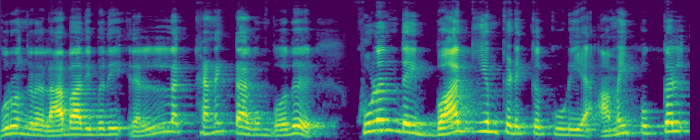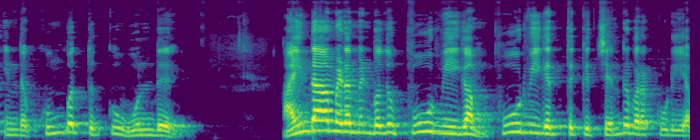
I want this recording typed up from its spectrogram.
குருங்கிற லாபாதிபதி. இதெல்லாம் கனெக்ட் ஆகும்போது குழந்தை பாக்கியம் கிடைக்கக்கூடிய அமைப்புகள் இந்த கும்பத்துக்கு உண்டு. ஐந்தாம் இடம் என்பது பூர்வீகம். பூர்வீகத்துக்கு சென்று வரக்கூடிய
